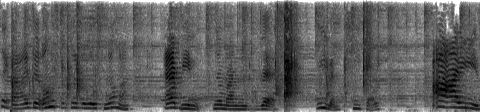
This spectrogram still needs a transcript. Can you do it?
Hey guys, it almost looks like a little snowman. Every snowman needs this. Even people. Eyes!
